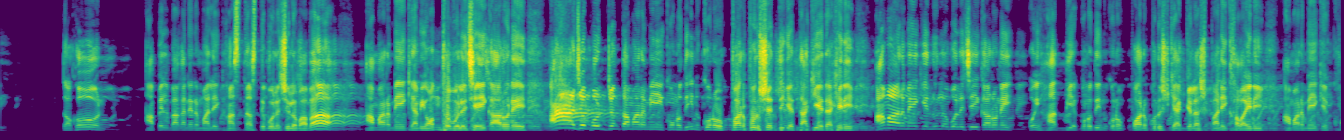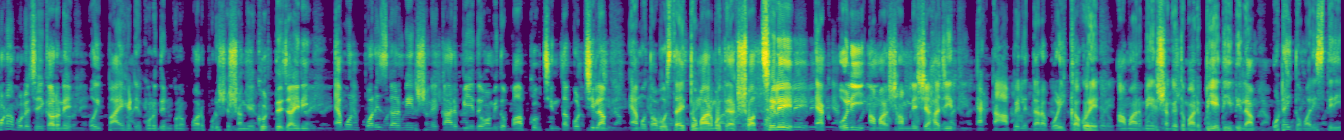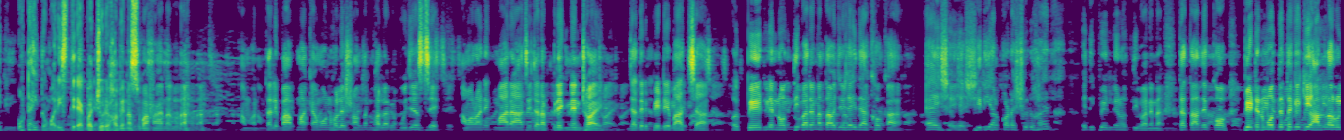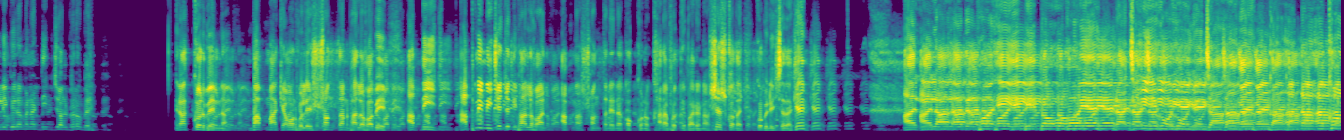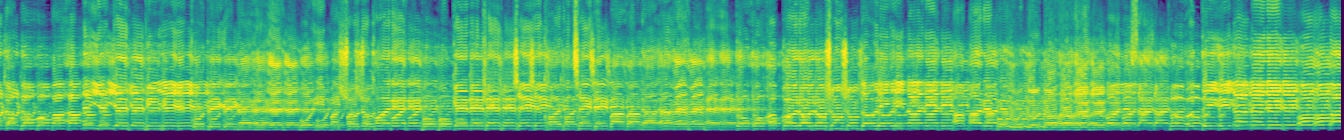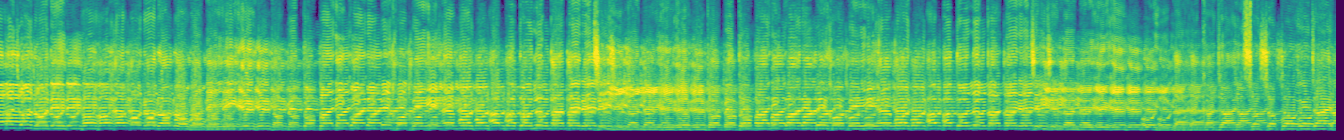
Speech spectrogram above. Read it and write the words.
তখন আপেল বাগানের মালিক হাসতে হাসতে বলেছিল, বাবা, আমার মেয়েকে আমি অন্ধ বলেছি এই কারণে আজ পর্যন্ত আমার মেয়ে কোনোদিন কোনো পরপুরুষের দিকে তাকিয়ে দেখেনি। আমার মেয়েকে নুলো বলেছে এই কারণে, ওই হাত দিয়ে কোনোদিন কোনো পরপুরুষকে এক গ্লাস পানি খাওয়ায়নি। আমার মেয়েকে খোঁড়া বলেছে এই কারণে, ওই পায়ে হেঁটে কোনোদিন কোনো পরপুরুষের সঙ্গে ঘুরতে যায়নি। এমন পরেশগার মেয়ের সঙ্গে কার বিয়ে দেবো? আমি তো বাপ খুব চিন্তা করছিলাম। এমত অবস্থায় তোমার মতো এক সৎ ছেলে, এক অলি আমার সামনে এসে হাজির। একটা আপেলের দ্বারা পরীক্ষা করে আমার মেয়ের সঙ্গে তোমার বিয়ে দিয়ে দিলাম, ওটাই তোমার স্ত্রী, ওটাই তোমার স্ত্রী। একবার জোরে হবে না আল্লাহ আমার তাহলে বাপ মা কেমন হলে সন্তান ভালোভাবে বুঝে এসছে? আমার অনেক মারা আছে যারা প্রেগনেন্ট হয়, যাদের পেটে বাচ্চা, ওই পেটলে নড়তে পারে না, তাও যে যাই দেখো কা, এই সেই সিরিয়াল করা শুরু হয় না? এদি পেটলে নড়তে পারে না। তা তাদের পেটের মধ্যে থেকে কি আল্লাহর অলি বেরোবে না, ডিপ জল বেরোবে? রাগ করবেন না। বাপ মা কেমন হলে সন্তান ভালো হবে? আপনি আপনি নিজে যদি ভালো হন, আপনার সন্তানেরা কখনো খারাপ হতে পারে না। শেষ কথায় কবি লিখছে, দেখেন আমার বউ তো দিন ও মা জননী এমন রমণী আব্দুল কাদের জিলানী তবে তোমারই করবে হবে এমন আব্দুল কাদের জিলানী ওই দেখা যায় শস বয়ে যায়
